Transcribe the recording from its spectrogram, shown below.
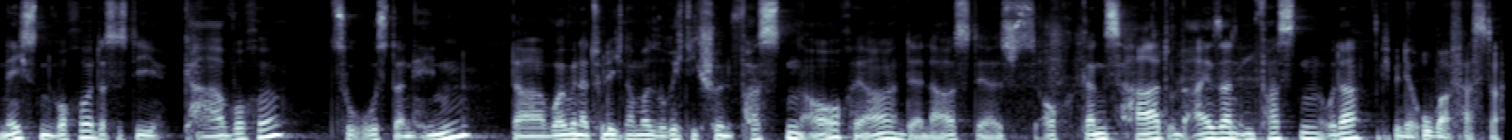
nächsten Woche, das ist die K-Woche, zu Ostern hin. Da wollen wir natürlich nochmal so richtig schön fasten auch. Ja, der Lars, der ist auch ganz hart und eisern im Fasten, oder? Ich bin der Oberfaster.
